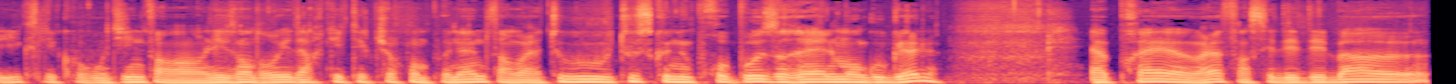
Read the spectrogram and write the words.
X, les coroutines, enfin les Android Architecture Components, enfin voilà tout, tout ce que nous propose réellement Google. Et après, voilà, enfin c'est des débats euh,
